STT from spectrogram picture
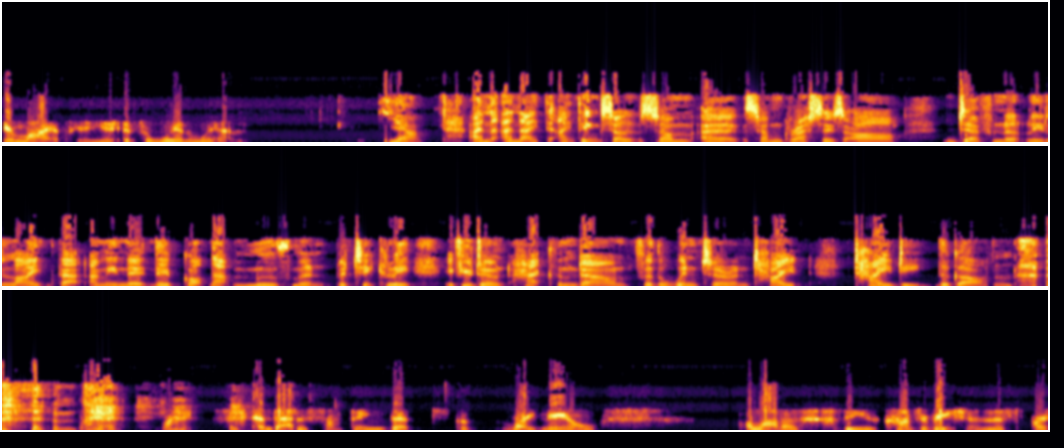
in my opinion, it's a win-win. Yeah, and and I th- I think some some uh, some grasses are definitely like that. I mean, they, they've got that movement, particularly if you don't hack them down for the winter and tight tidy the garden. right, right, and that is something that uh, right now a lot of the conservationists are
